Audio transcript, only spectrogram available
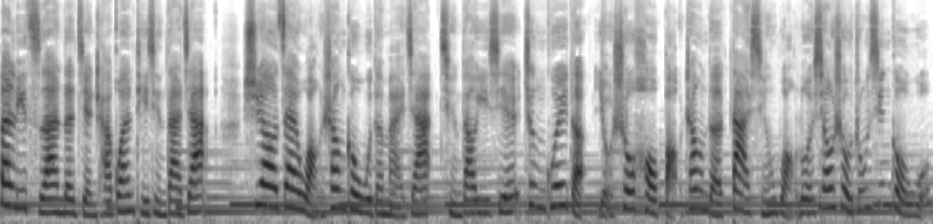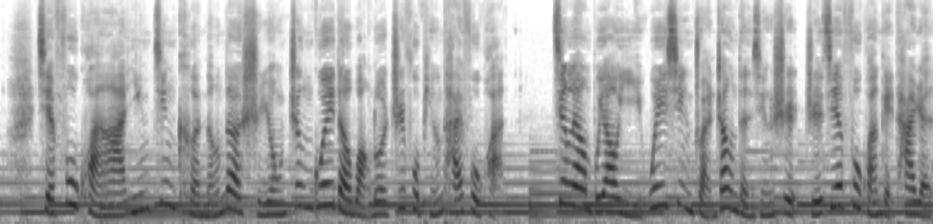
办理此案的检察官提醒大家，需要在网上购物的买家，请到一些正规的、有售后保障的大型网络销售中心购物，且付款啊，应尽可能的使用正规的网络支付平台付款，尽量不要以微信转账等形式直接付款给他人，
